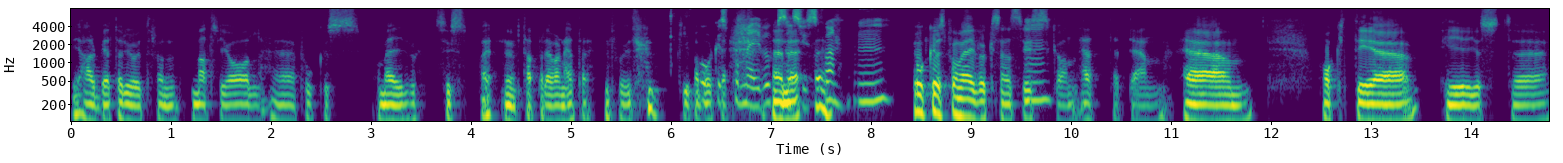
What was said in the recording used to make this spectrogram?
vi arbetade utifrån material, eh, fokus på mig, sys, nu tappade jag vad den heter, nu får vi klippa bort. Fokus på mig, vuxensyskon. Eh, mm. Fokus på mig, vuxensyskon mm. hette den. Um, och det är just eh,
